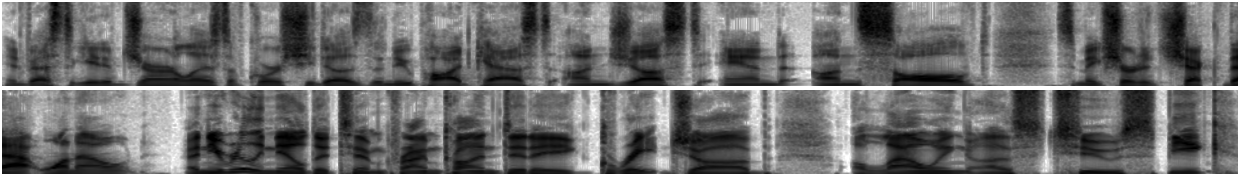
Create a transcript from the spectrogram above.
investigative journalist. Of course, she does the new podcast, Unjust and Unsolved. So make sure to check that one out. And you really nailed it, Tim. CrimeCon did a great job allowing us to speak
